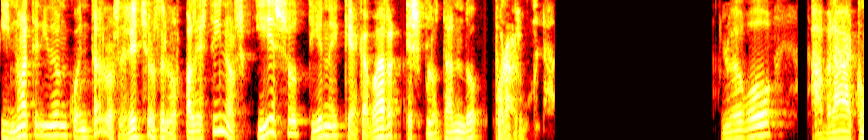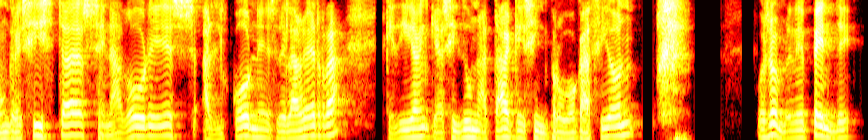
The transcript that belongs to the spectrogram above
y no ha tenido en cuenta los derechos de los palestinos. Y eso tiene que acabar explotando por algún lado. Luego habrá congresistas, senadores, halcones de la guerra que digan que ha sido un ataque sin provocación. Pues hombre, depende,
